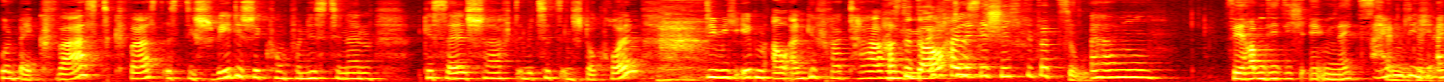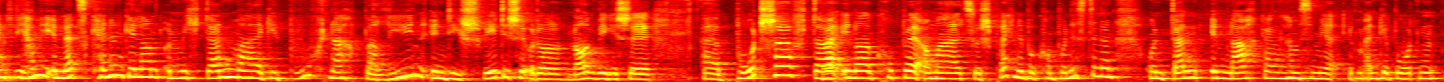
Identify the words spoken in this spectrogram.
Und bei Quast, Quast ist die schwedische Komponistinnengesellschaft mit Sitz in Stockholm, die mich eben auch angefragt haben. Hast du da auch eine möchtest- Geschichte dazu? Ähm, Sie haben die dich im Netz eigentlich, kennengelernt. eigentlich, die haben mich im Netz kennengelernt und mich dann mal gebucht nach Berlin in die schwedische oder norwegische äh, Botschaft, da in einer Gruppe einmal zu sprechen über Komponistinnen. Und dann im Nachgang haben sie mir eben angeboten,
